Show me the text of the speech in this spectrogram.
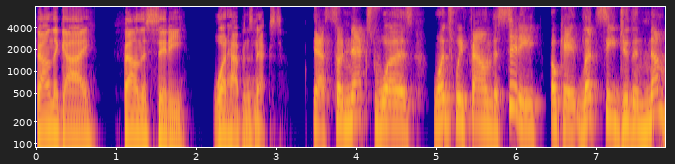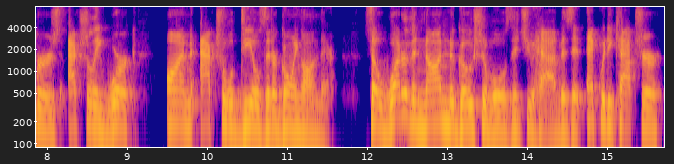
Found the guy, found the city. What happens next? Yeah. So next was once we found the city, okay, let's see do the numbers actually work on actual deals that are going on there. So what are the non-negotiables that you have? Is it equity capture?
